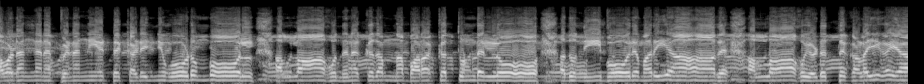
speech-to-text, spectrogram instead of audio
അവിടെ അങ്ങനെ പിണങ്ങിയിട്ട് കഴിഞ്ഞുകൂടുമ്പോൾ അള്ളാഹു നിനക്ക് തന്ന പറക്കത്തുണ്ടല്ലോ അത് നീ പോലും അറിയാതെ അള്ളാഹു എടുത്തു കളയുകയാണ്.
